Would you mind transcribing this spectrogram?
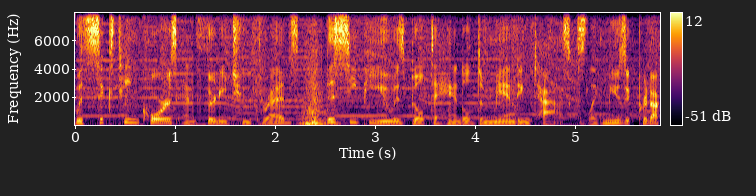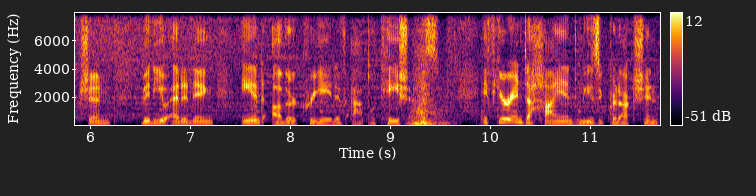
With 16 cores and 32 threads, this CPU is built to handle demanding tasks like music production, video editing, and other creative applications. If you're into high-end music production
